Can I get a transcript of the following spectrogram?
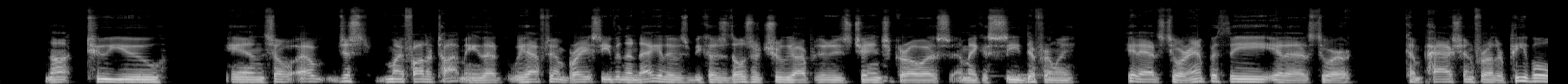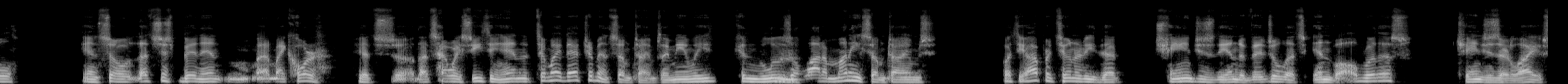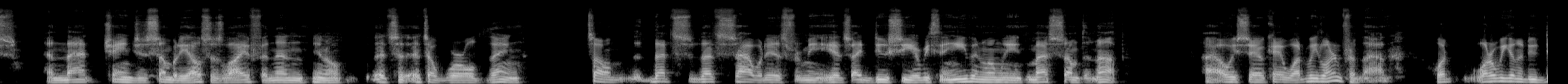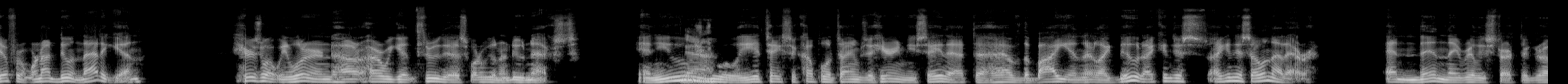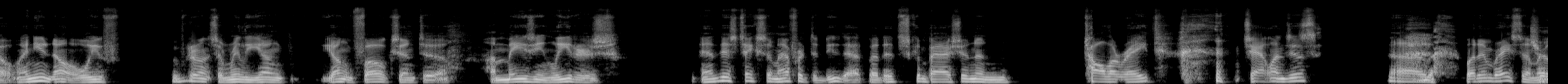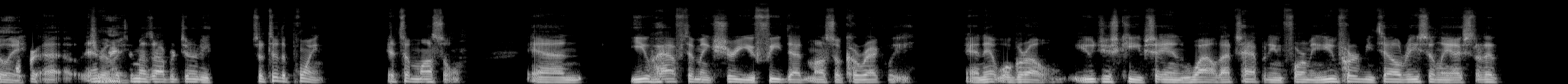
not to you. And so, uh, just my father taught me that we have to embrace even the negatives because those are truly opportunities to change, grow us, and make us see differently. It adds to our empathy, it adds to our compassion for other people. And so, that's just been in at my core. It's uh, that's how I see things, and to my detriment sometimes. I mean, we can lose mm. a lot of money sometimes, but the opportunity that changes the individual that's involved with us changes their lives and that changes somebody else's life and then you know it's a, it's a world thing. So that's that's how it is for me. It's i do see everything even when we mess something up. I always say okay what did we learn from that? What what are we going to do different? We're not doing that again. Here's what we learned. How, how are we getting through this? What are we going to do next? And usually yeah. it takes a couple of times of hearing me say that to have the buy-in. They're like dude i can just i can just own that error and then they really start to grow. And you know, we've we've grown some really young young folks into amazing leaders, and it just takes some effort to do that. But it's compassion and tolerate challenges, uh, but embrace them. Truly, uh, embrace Truly. them as opportunity. So to the point, it's a muscle, and you have to make sure you feed that muscle correctly and it will grow. You just keep saying, wow, that's happening for me. You've heard me tell recently, I started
